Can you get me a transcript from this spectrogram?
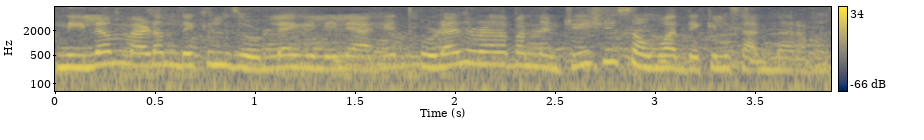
नीलम मॅडम देखील जोडल्या गेलेल्या आहेत. थोड्याच वेळात आपण त्यांच्याशी संवाद देखील साधणार आहोत.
